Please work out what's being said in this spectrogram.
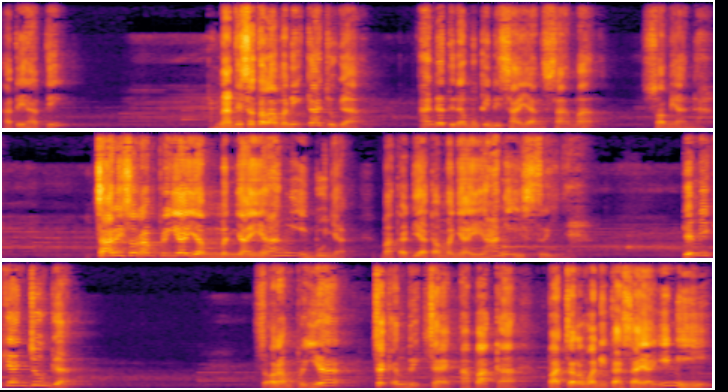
hati-hati. Nanti setelah menikah juga anda tidak mungkin disayang sama suami Anda. Cari seorang pria yang menyayangi ibunya, maka dia akan menyayangi istrinya. Demikian juga seorang pria cek and recheck apakah pacar wanita saya ini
